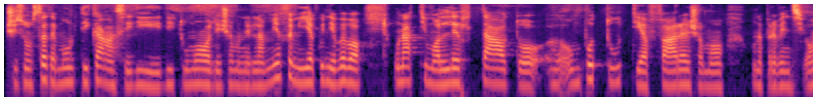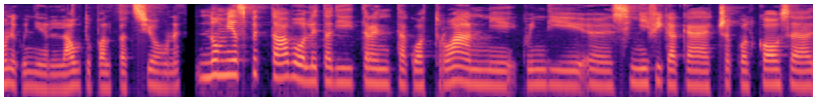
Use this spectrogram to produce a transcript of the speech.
Ci sono stati molti casi di, di tumori diciamo, nella mia famiglia, quindi avevo un attimo allertato eh, un po' tutti a fare diciamo, una prevenzione, quindi l'autopalpazione. Non mi aspettavo all'età di 34 anni, quindi eh, significa che c'è qualcosa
